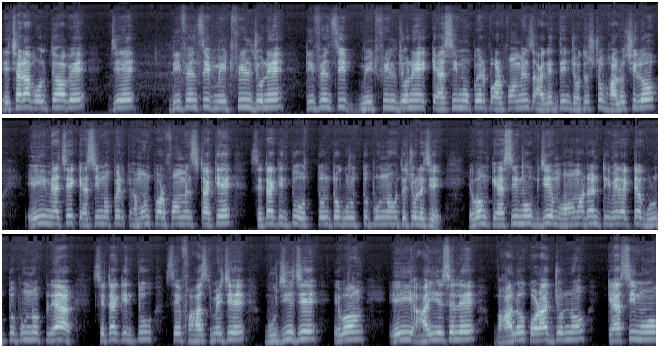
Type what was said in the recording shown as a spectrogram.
এছাড়া বলতে হবে যে ডিফেন্সিভ মিডফিল্ড জোনে ডিফেন্সিভ মিডফিল্ড জোনে ক্যাসিমোপের পারফরমেন্স আগের দিন যথেষ্ট ভালো ছিল। এই ম্যাচে ক্যাসিমোপের কেমন পারফরমেন্স থাকে সেটা কিন্তু অত্যন্ত গুরুত্বপূর্ণ হতে চলেছে। এবং ক্যাসিমোভ যে মহামাডান টিমের একটা গুরুত্বপূর্ণ প্লেয়ার সেটা কিন্তু সে ফার্স্ট ম্যাচে বুঝিয়েছে এবং এই আইএসএলে ভালো করার জন্য ক্যাসিমোভ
